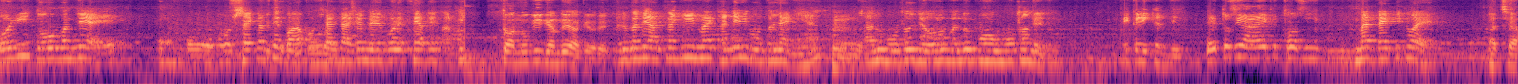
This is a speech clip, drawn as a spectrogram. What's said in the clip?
ਉਹ ਜੀ ਦੋ ਬੰਦੇ ਆਏ ਮੋਟਰਸਾਈਕਲ ਤੇ ਬਾਹਰ ਮੋਟਰਸਾਈਕਲ ਆ ਕੇ ਮੇਰੇ ਕੋਲ ਇੱਥੇ ਆ ਕੇ ਖੜ ਗਏ। ਤੁਹਾਨੂੰ ਕੀ ਕਹਿੰਦੇ ਆ ਕੇ ਉਰੇ? ਮੈਨੂੰ ਕਹਿੰਦੇ ਅੰਕਲ ਜੀ ਮੈਂ ਠੰਡੇ ਦੀ ਬੋਤਲ ਲੈਣੀ ਹੈ ਹੂੰ। ਸਾਨੂੰ ਬੋਤਲ ਦਿਓ ਮੈਨੂੰ ਕੋਕ ਬੋਤਲ ਦੇ ਦਿਓ ਇੱਕ ਲੀਟਰ ਦੀ। ਤੇ ਤੁਸੀਂ ਆਏ ਕਿੱਥੋਂ ਸੀ? ਮੈਂ ਬੈਂਕ ਤੋਂ ਆਇਆ। ਅੱਛਾ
